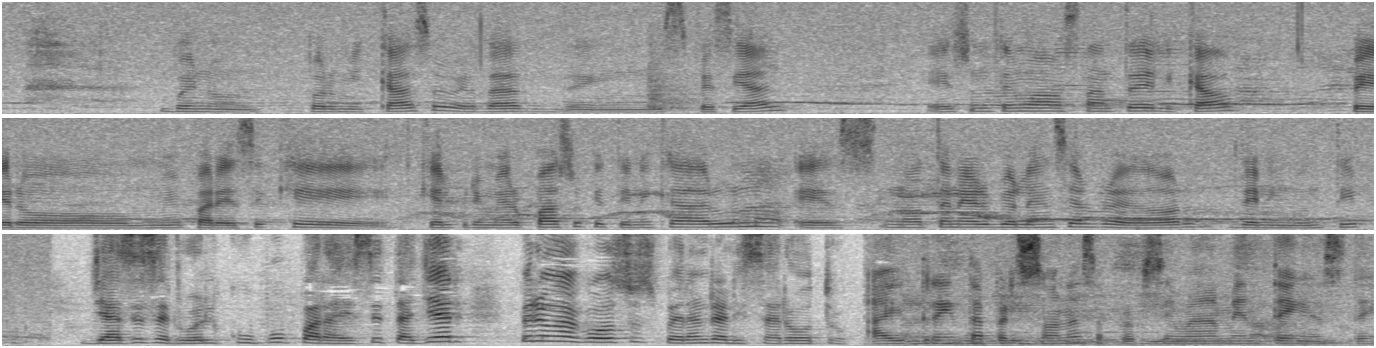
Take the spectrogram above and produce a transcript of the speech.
bueno, por mi caso, ¿verdad? En especial, es un tema bastante delicado, pero me parece que, que el primer paso que tiene que dar uno es no tener violencia alrededor de ningún tipo. Ya se cerró el cupo para este taller, pero en agosto esperan realizar otro. Hay 30 personas aproximadamente en este,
